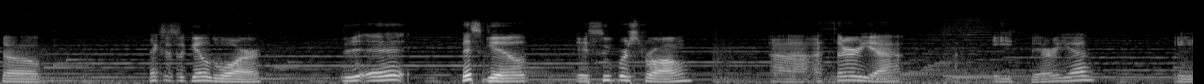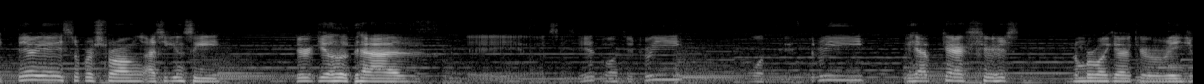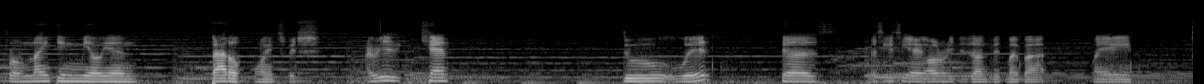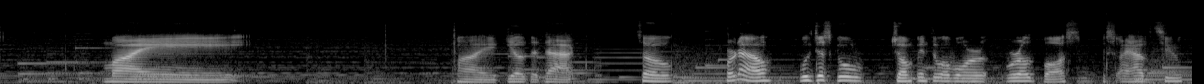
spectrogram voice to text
So Next is the Guild War. Eh, this guild is super strong. Uh, Aetheria, Aetheria, Aetheria is super strong. As you can see, their guild has it. One, two, three. One, two, three. We have characters. Number one character ranging from 19 million battle points, which I really can't do with because as you can see I already done with my ba my my my guild attack. So for now we'll just go jump into war world boss because I have two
